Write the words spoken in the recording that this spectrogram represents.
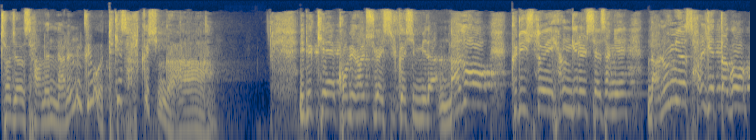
젖어 사는 나는 그 어떻게 살 것인가? 이렇게 고백할 수가 있을 것입니다. 나도 그리스도의 향기를 세상에 나누며 살겠다고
